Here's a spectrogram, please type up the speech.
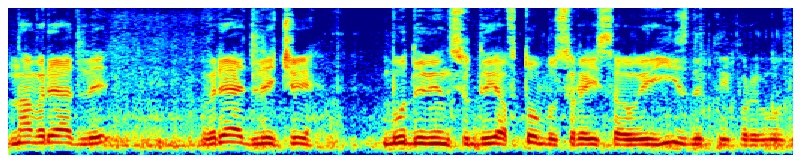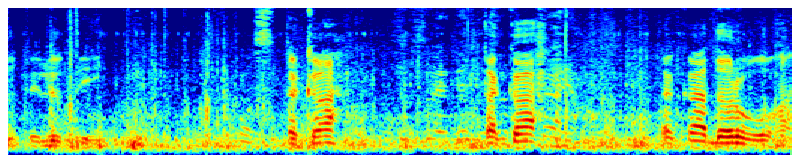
навряд ли, вряд ли чи буде він сюди автобус рейсовий їздити і привозити людей. Ось така, така, така дорога.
